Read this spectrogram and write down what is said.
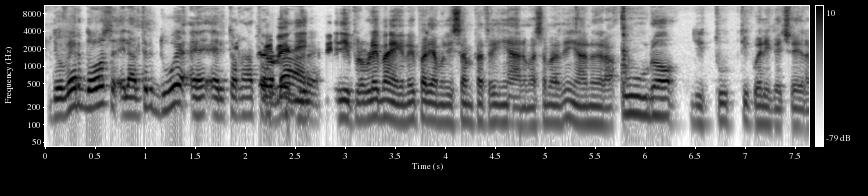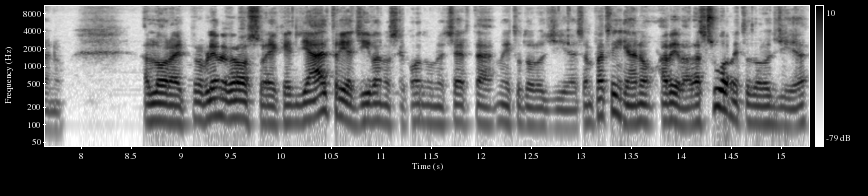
di overdose e le altre due è, è ritornato Però a vedi, vedi, il problema è che noi parliamo di San Patrignano, ma San Patrignano era uno di tutti quelli che c'erano. Allora, il problema grosso è che gli altri agivano secondo una certa metodologia. San Patrignano aveva la sua metodologia,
